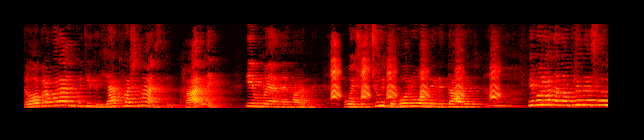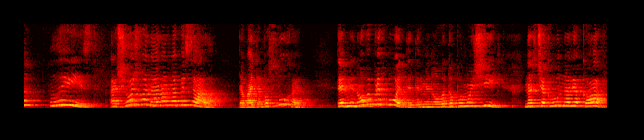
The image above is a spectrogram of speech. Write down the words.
Доброго ранку, діти! Як ваш настрій? Гарний? І в мене гарний. Ой, щось чуєте, ворони літають. І ворона нам принесла лист. А що ж вона нам написала? Давайте послухаємо. Терміново приходьте, терміново допоможіть. Нас чаклун налякав,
